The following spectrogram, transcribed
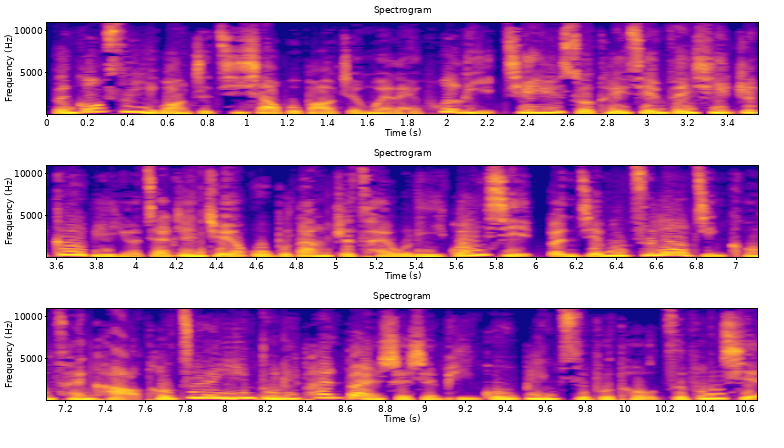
本公司以往之绩效不保证未来获利，且与所推荐分析之个别有价证券无不当之财务利益关系。本节目资料仅供参考，投资人应独立判断、审慎评估并自负投资风险。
